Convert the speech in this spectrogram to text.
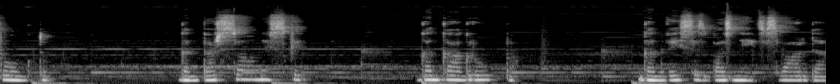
punktu, gan personiski, gan kā grupa, gan visas baznīcas vārdā.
